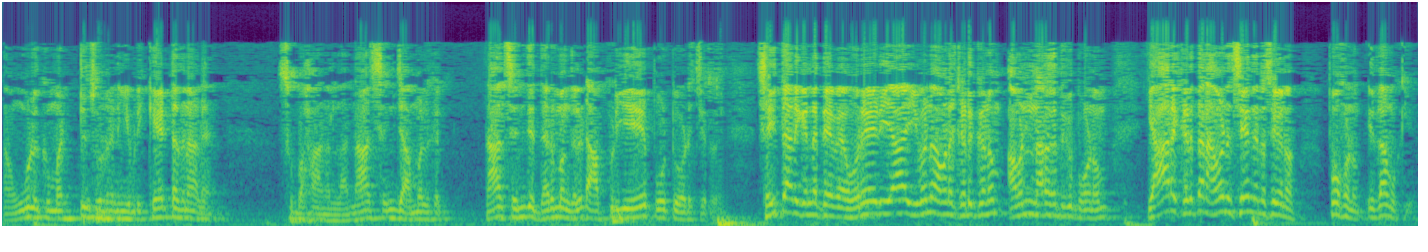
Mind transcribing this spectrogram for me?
நான் உங்களுக்கு மட்டும் சொல்றேன் நீங்க இப்படி கேட்டதுனால. சுபஹானல்லா நான் செஞ்ச அமல்கள் நான் செஞ்ச தர்மங்கள் அப்படியே போட்டு உடைச்சிடுறேன். சைத்தானுக்கு என்ன தேவை? ஒரேடியா இவனும் அவனை கெடுக்கணும் அவனும் நரகத்துக்கு போகணும். யாரை கெடுத்தான் அவனும் சேர்ந்து என்ன செய்யணும்? போகணும். இதுதான் முக்கியம்.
